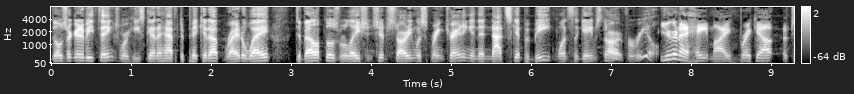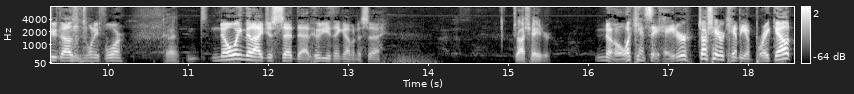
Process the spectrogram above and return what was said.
Those are going to be things where he's going to have to pick it up right away, develop those relationships starting with spring training, and then not skip a beat once the game start for real. You're going to hate my breakout of 2024. Okay, Knowing that I just said that, who do you think I'm going to say? Josh Hader. No, I can't say Hater. Josh Hader can't be a breakout.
